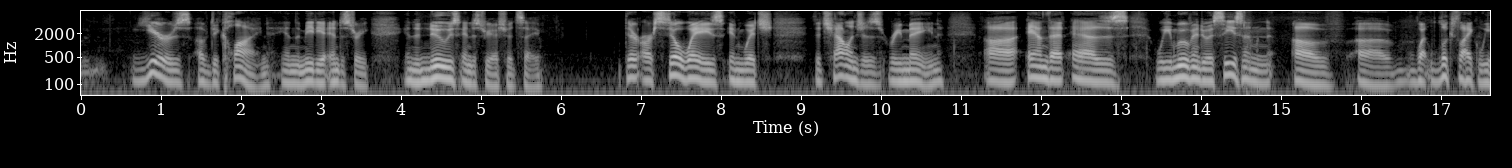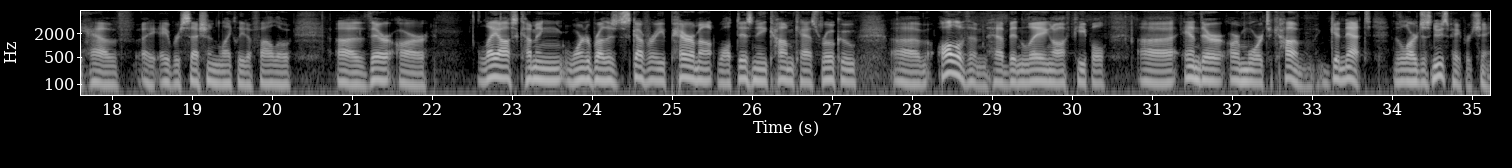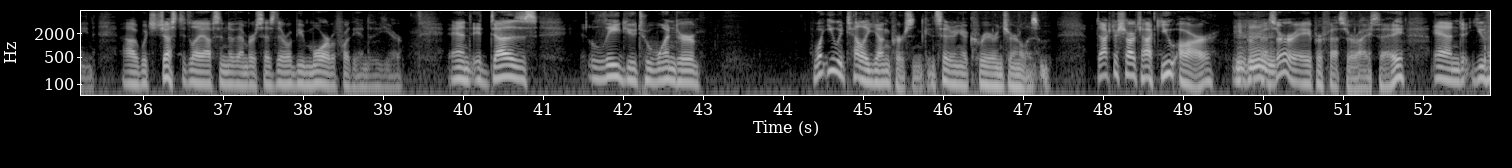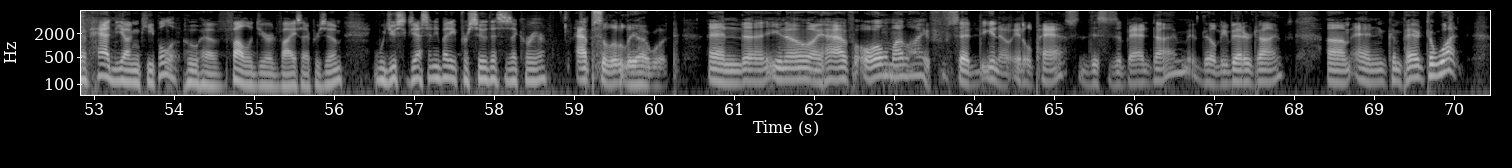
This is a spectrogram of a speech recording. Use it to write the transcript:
years of decline in the media industry, in the news industry, I should say, there are still ways in which the challenges remain, uh, and that as we move into a season of uh, what looks like we have a, a recession likely to follow, uh, there are layoffs coming Warner Brothers Discovery, Paramount, Walt Disney, Comcast, Roku. Uh, all of them have been laying off people, uh, and there are more to come. Gannett, the largest newspaper chain, uh, which just did layoffs in November, says there will be more before the end of the year. And it does lead you to wonder what you would tell a young person considering a career in journalism. Dr. Chartock, you are a professor, a professor, I say, and you have had young people who have followed your advice, I presume. Would you suggest anybody pursue this as a career? Absolutely, I would. And, uh, you know, I have all my life said, you know, it'll pass. This is a bad time. There'll be better times. Um, and compared to what?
